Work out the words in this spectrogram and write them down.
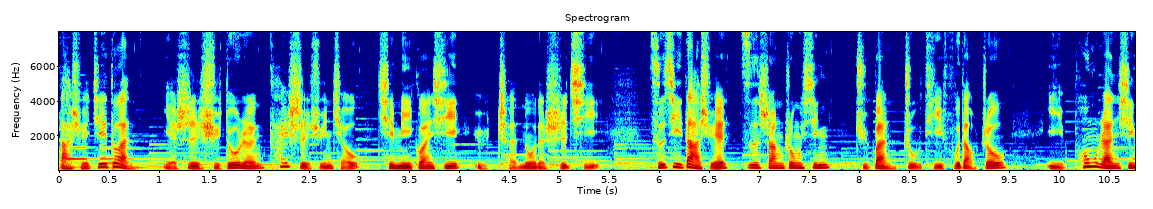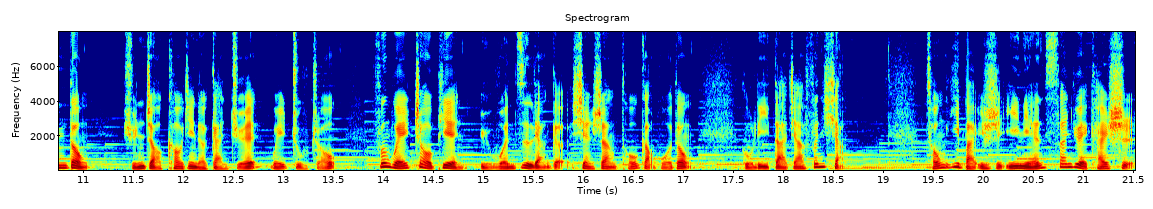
大学阶段也是许多人开始寻求亲密关系与承诺的时期。慈济大学资商中心举办主题辅导周，以“怦然心动，寻找靠近的感觉”为主轴，分为照片与文字两个线上投稿活动，鼓励大家分享。从一百一十一年三月开始，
